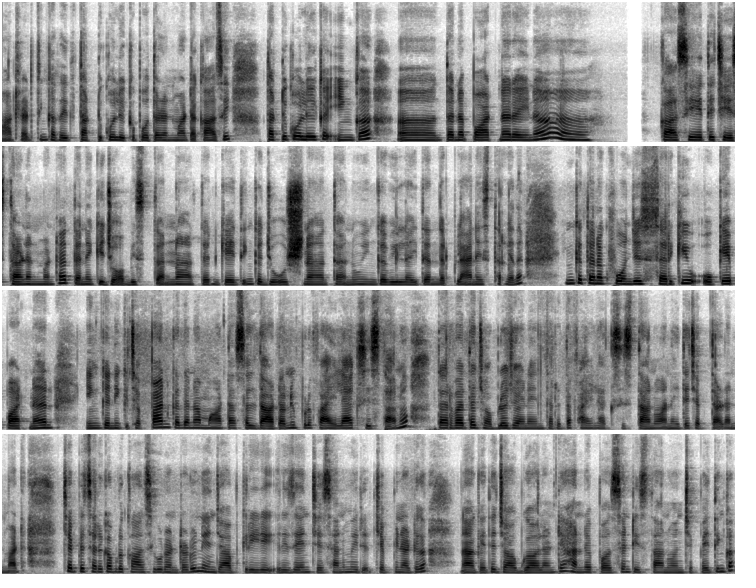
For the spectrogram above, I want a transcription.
మాట్లాడితే ఇంకా అదైతే తట్టుకోలేకపోతాడనమాట కాసి తట్టుకోలేక ఇంకా తన పార్ట్నర్ అయిన కాశీ అయితే చేస్తాడనమాట. తనకి జాబ్ ఇస్తాను అతనికి అయితే ఇంకా జోష్న తను ఇంకా వీళ్ళైతే అందరు ప్లాన్ ఇస్తారు కదా. ఇంకా తనకు ఫోన్ చేసేసరికి ఓకే పార్ట్నర్ ఇంకా నీకు చెప్పాను కదా నా మాట అసలు దాటాను ఇప్పుడు ఫైవ్ ల్యాక్స్ ఇస్తాను తర్వాత జాబ్లో జాయిన్ అయిన తర్వాత ఫైవ్ ల్యాక్స్ ఇస్తాను అని అయితే చెప్తాడనమాట. చెప్పేసరికి అప్పుడు కాశీ కూడా అంటాడు నేను జాబ్కి రిజైన్ చేశాను మీరు చెప్పినట్టుగా నాకైతే జాబ్ కావాలంటే హండ్రెడ్ పర్సెంట్ ఇస్తాను అని చెప్పి అయితే ఇంకా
